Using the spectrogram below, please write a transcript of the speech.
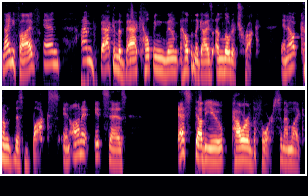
95 and I'm back in the back helping them helping the guys unload a truck. And out comes this box and on it it says SW Power of the Force and I'm like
